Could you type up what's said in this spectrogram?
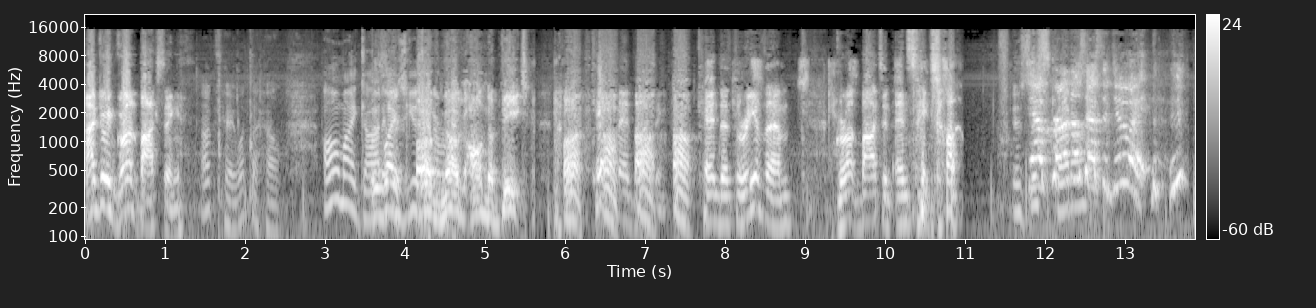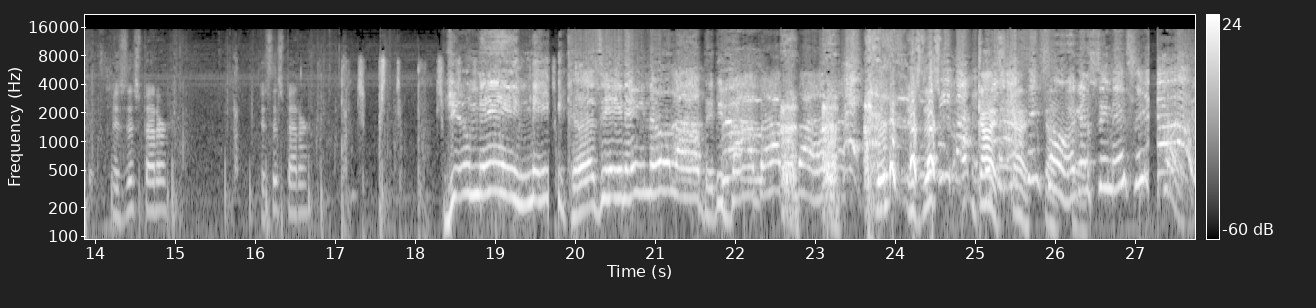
I'm doing grunt boxing. Okay. What the hell? Oh my God! It's it like, was using oh, a- nug on the beat. Uh, uh, Caveman boxing. uh, uh. Can the three of them grunt box an NSYNC song? Is Now this Krahnos better? has to do it! Is this better? Is this better? You need me because it ain't no lie, baby. Bye, bye, bye, bye. Is this Beatbopping! guys? It's an Guys, NSYNC guys, song. I gotta sing the NSYNC song. No!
